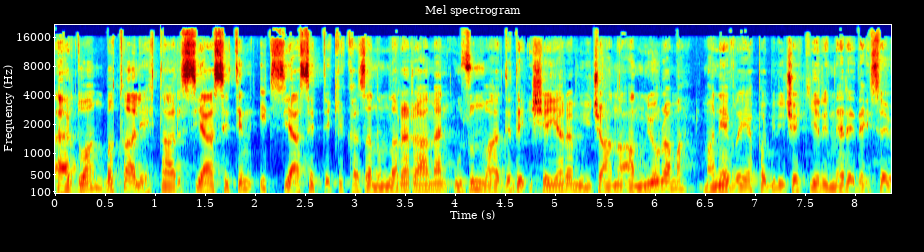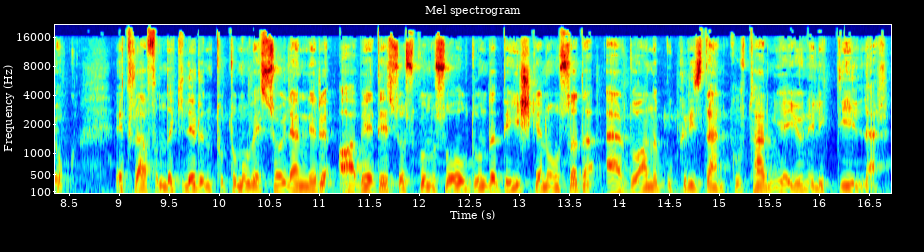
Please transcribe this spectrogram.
Erdoğan Batı aleyhtarı siyasetin iç siyasetteki kazanımlara rağmen uzun vadede işe yaramayacağını anlıyor ama manevra yapabilecek yeri neredeyse yok. Etrafındakilerin tutumu ve söylemleri ABD söz konusu olduğunda değişken olsa da Erdoğan'ı bu krizden kurtarmaya yönelik değiller.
